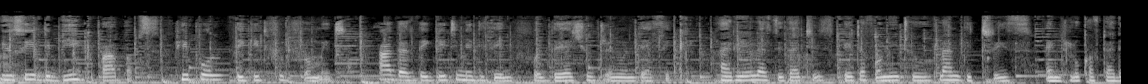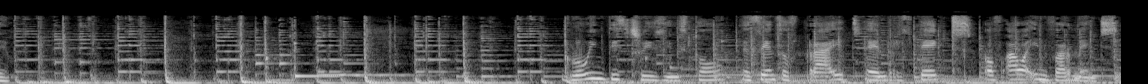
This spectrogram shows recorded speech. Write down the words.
You see the big baobabs, people they get food from it. Others they get medicine for their children when they're sick. I realized that it's better for me to plant the trees and look after them. Growing these trees install a sense of pride and respect of our environment.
